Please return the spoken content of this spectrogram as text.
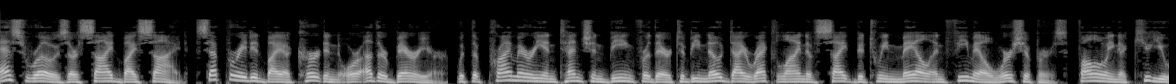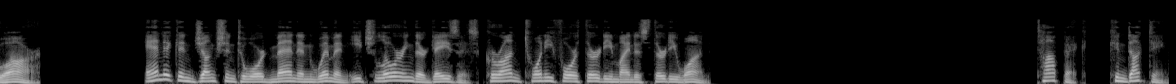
S rows are side by side, separated by a curtain or other barrier, with the primary intention being for there to be no direct line of sight between male and female worshippers, following a qur. Anic injunction toward men and women each lowering their gazes Quran 24:30-31 Topic Conducting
